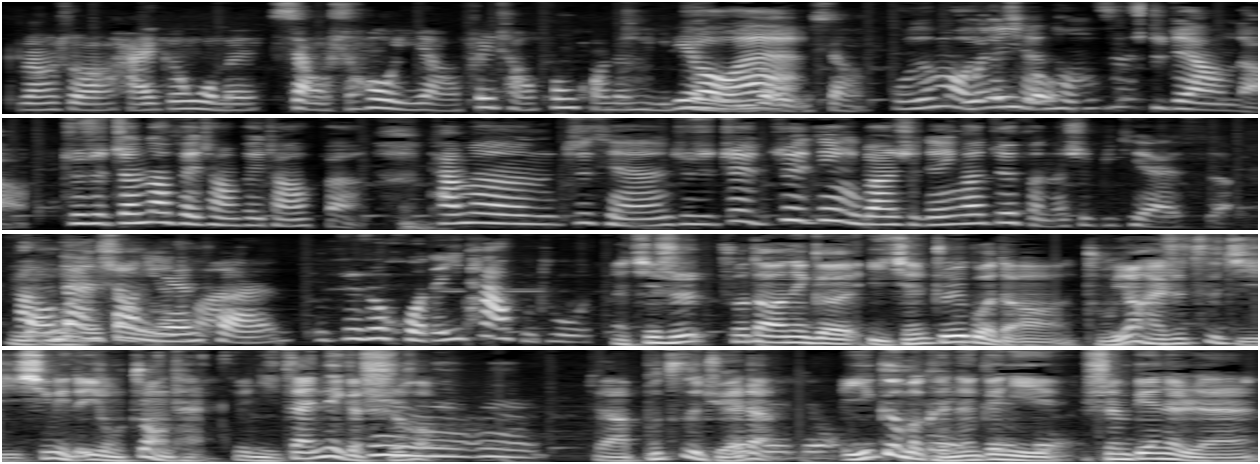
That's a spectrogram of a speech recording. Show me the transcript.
比方说，还跟我们小时候一样，非常疯狂的迷恋某一个偶像。我的某一个前同事是这样的，就是真的非常非常粉。他们之前就是最最近一段时间，应该最粉的是 BTS 防弹少年团，就是火的一塌糊涂。哎，其实说到那个以前追过的啊，主要还是自己心里的一种状态，就你。在那个时候，嗯嗯，对吧？不自觉的，对对对。一个嘛，可能跟你身边的人、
